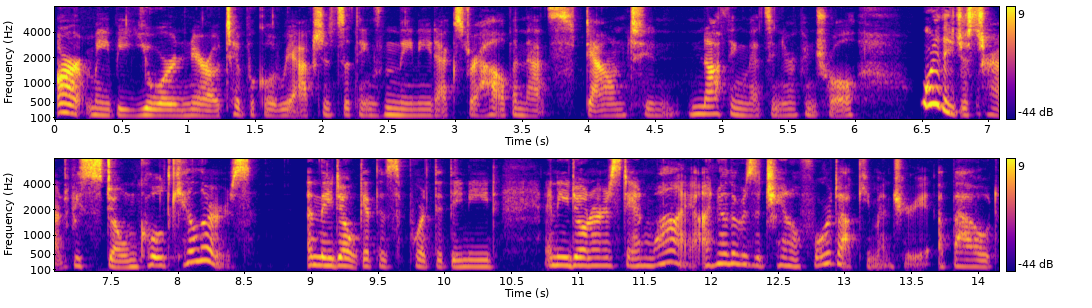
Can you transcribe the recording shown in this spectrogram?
aren't maybe your neurotypical reactions to things and they need extra help, and that's down to nothing that's in your control, or they just turn out to be stone cold killers and they don't get the support that they need, and you don't understand why. I know there was a Channel 4 documentary about,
